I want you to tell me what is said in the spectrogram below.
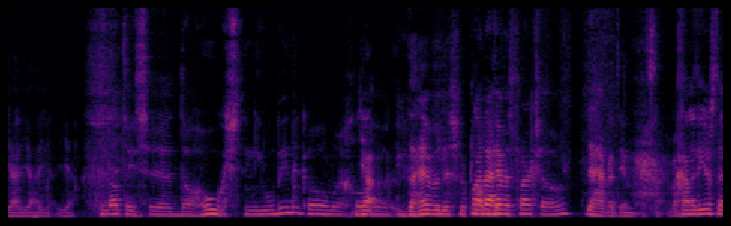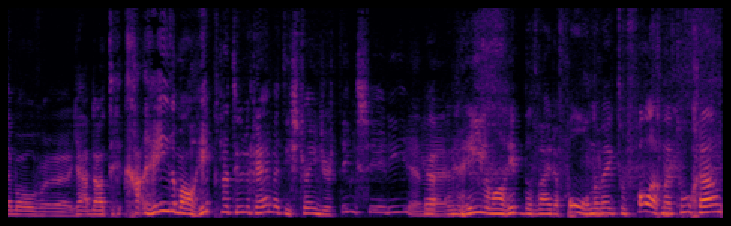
ja, ja, ja. dat is eh, de hoogste nieuwe binnenkomer, geloof Ja, ik. daar hebben we dus Maar daar hebben we het straks over. Daar hebben we het in. We gaan het eerst hebben over. eh, ja, nou, het gaat helemaal hip natuurlijk, hè, met die Stranger Things serie. En, Ja, eh, en helemaal hip dat wij er volgende week toevallig naartoe gaan.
